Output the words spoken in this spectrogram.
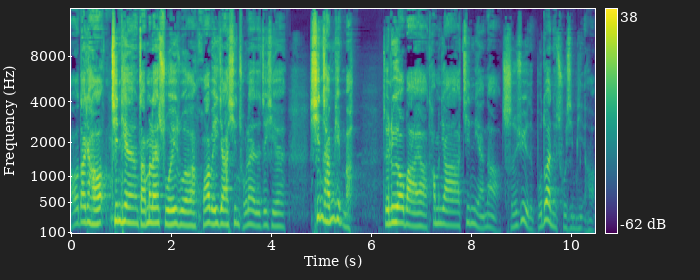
好，大家好，今天咱们来说一说华为家新出来的这些新产品吧。这六幺八呀，他们家今年呢持续的不断的出新品哈。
